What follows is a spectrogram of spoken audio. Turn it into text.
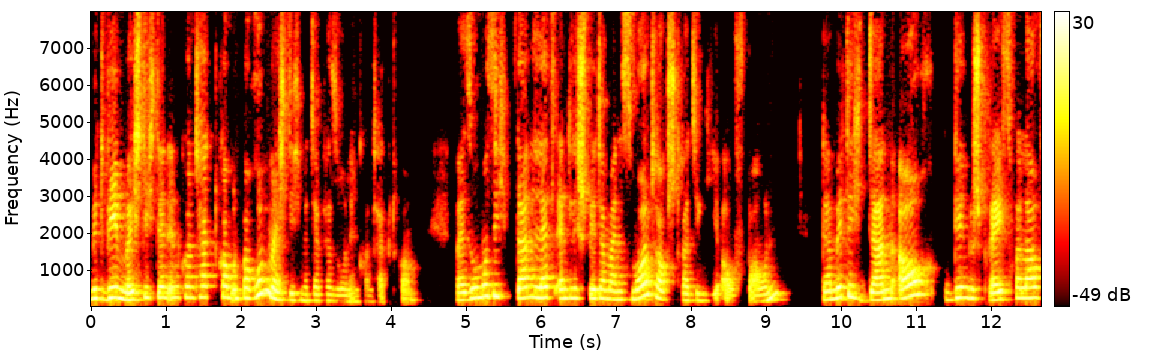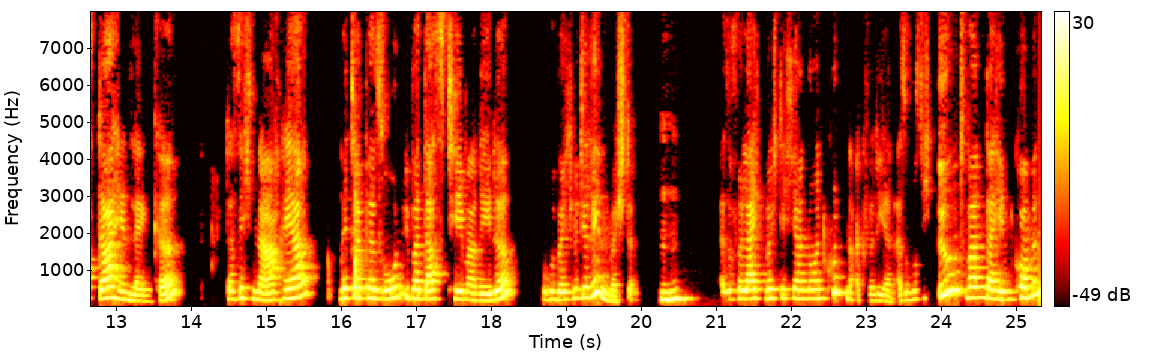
Mit wem möchte ich denn in Kontakt kommen und warum möchte ich mit der Person in Kontakt kommen? Weil so muss ich dann letztendlich später meine Smalltalk-Strategie aufbauen, damit ich dann auch den Gesprächsverlauf dahin lenke, dass ich nachher mit der Person über das Thema rede, worüber ich mit dir reden möchte. Mhm. Also vielleicht möchte ich ja einen neuen Kunden akquirieren. Also muss ich irgendwann dahin kommen,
